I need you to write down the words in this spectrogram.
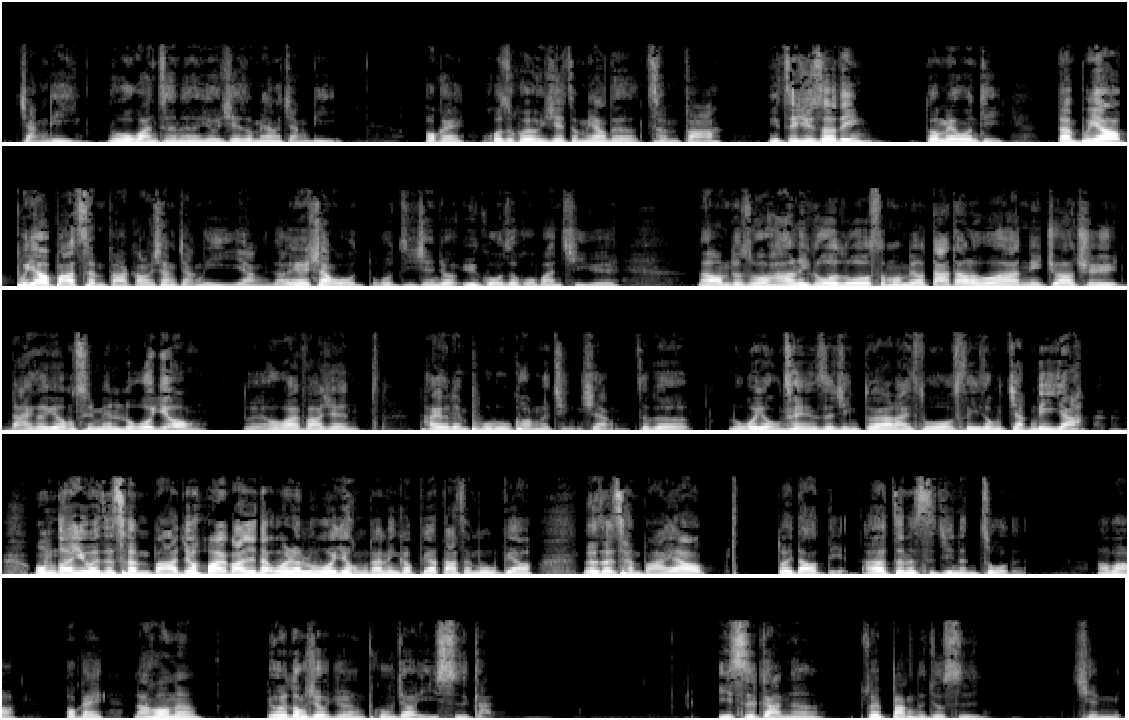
奖励，如果完成了，有一些怎么样的奖励，OK，或是会有一些怎么样的惩罚，你自己去设定都没有问题。但不要不要把惩罚搞得像奖励一样，然后因为像我我以前就遇过这伙伴契约，然后我们就说，好，你如果如果什么没有达到的话，你就要去哪一个游泳池里面裸泳。对，后来发现他有点铺路狂的倾向。这个裸泳这件事情对他来说是一种奖励呀。我们都以为是惩罚，就后来发现他为了裸泳，他宁可不要达成目标。所以这惩罚要对到点，还要真的实际能做的，好不好？OK。然后呢，有的东西我觉得很酷，叫仪式感。仪式感呢，最棒的就是签名。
